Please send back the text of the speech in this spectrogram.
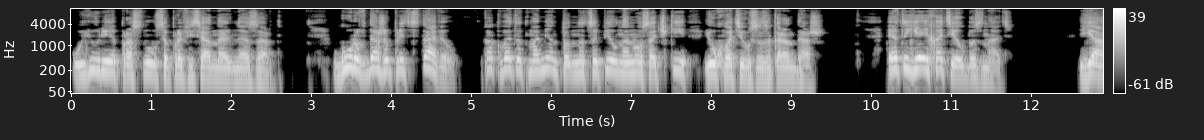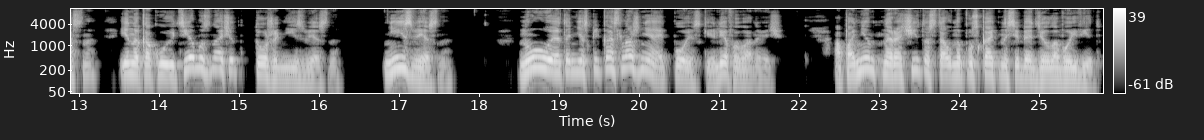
У Юрия проснулся профессиональный азарт. Гуров даже представил, как в этот момент он нацепил на нос очки и ухватился за карандаш. Это я и хотел бы знать. Ясно. И на какую тему, значит, тоже неизвестно. Неизвестно. Ну, это несколько осложняет поиски, Лев Иванович. Оппонент нарочито стал напускать на себя деловой вид.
